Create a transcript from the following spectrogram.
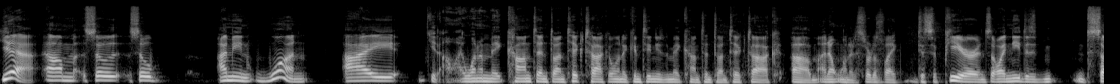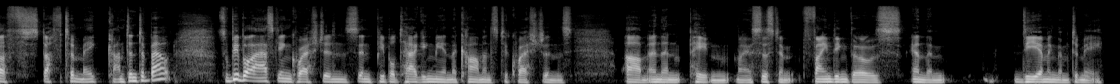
Yeah. Um, so, so, I mean, one, I, you know, I want to make content on TikTok. I want to continue to make content on TikTok. Um, I don't want to sort of like disappear, and so I needed stuff stuff to make content about. So people asking questions and people tagging me in the comments to questions, um, and then Peyton, my assistant, finding those and then DMing them to me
